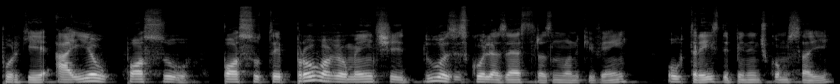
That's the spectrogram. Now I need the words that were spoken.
Porque aí eu posso posso ter provavelmente duas escolhas extras no ano que vem, ou três, dependendo de como sair.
